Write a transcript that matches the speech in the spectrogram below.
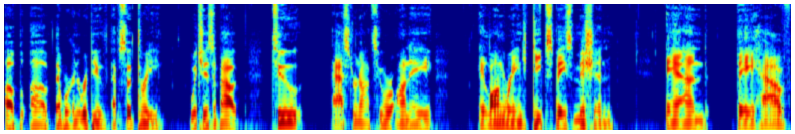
of, of that we're going to review, episode three, which is about two astronauts who are on a a long range deep space mission, and they have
